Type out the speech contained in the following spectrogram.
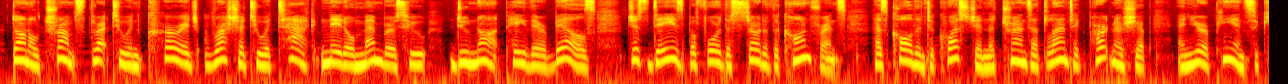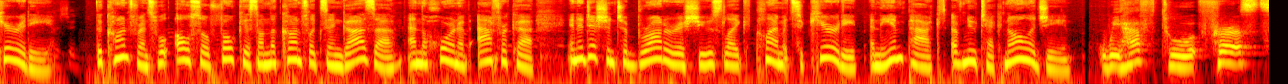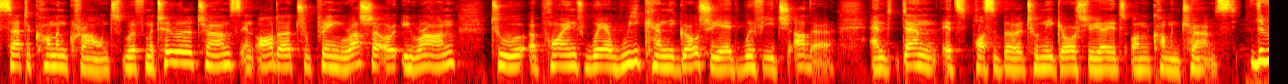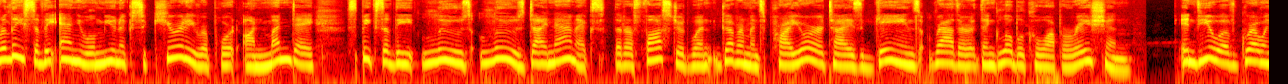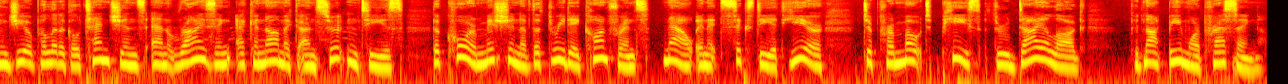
Donald Trump's threat to encourage Russia to attack NATO members who do not pay their bills just days before the start of the conference has called into question the transatlantic partnership and European security. The conference will also focus on the conflicts in Gaza and the Horn of Africa, in addition to broader issues like climate security and the impact of new technology we have to first set a common ground with material terms in order to bring Russia or Iran to a point where we can negotiate with each other. And then it's possible to negotiate on common terms. The release of the annual Munich Security Report on Monday speaks of the lose lose dynamics that are fostered when governments prioritize gains rather than global cooperation. In view of growing geopolitical tensions and rising economic uncertainties, the core mission of the three day conference, now in its 60th year, to promote peace through dialogue, could not be more pressing.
